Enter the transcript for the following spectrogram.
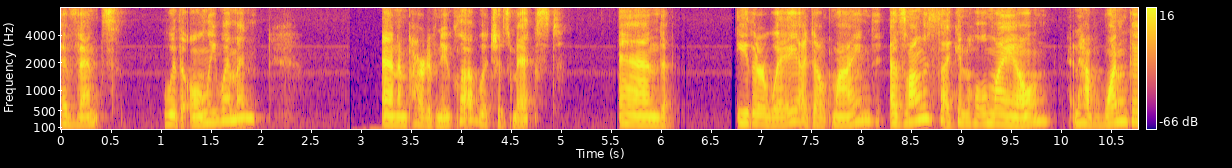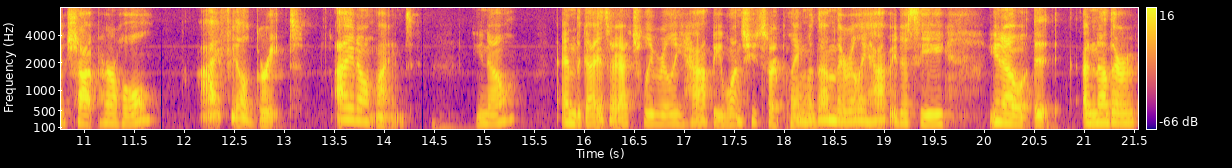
events with only women and I'm part of New Club, which is mixed. And either way, I don't mind. As long as I can hold my own and have one good shot per hole, I feel great. I don't mind, you know? And the guys are actually really happy. Once you start playing with them, they're really happy to see, you know, another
